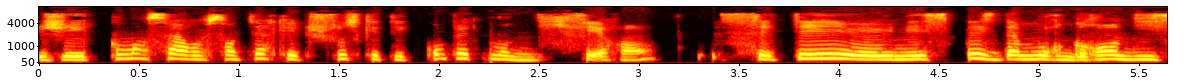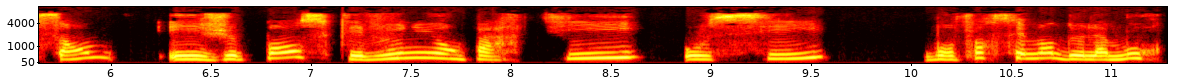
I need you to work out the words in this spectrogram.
j'ai commencé à ressentir quelque chose qui était complètement différent. C'était euh, une espèce d'amour grandissant et je pense qu'il est venu en partie aussi, bon, forcément de l'amour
